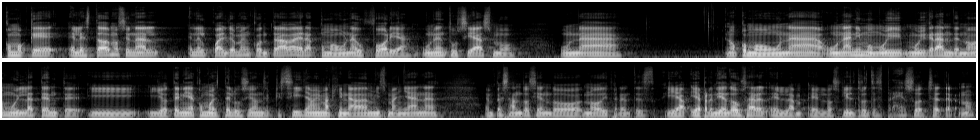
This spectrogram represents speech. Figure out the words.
como que el estado emocional en el cual yo me encontraba era como una euforia, un entusiasmo, una... ¿no? Como una, un ánimo muy, muy grande, ¿no? Muy latente. Y, yo tenía como esta ilusión de que sí, ya me imaginaba mis mañanas empezando haciendo, ¿no? Diferentes... Y, aprendiendo a usar los filtros de espresso, etcétera, ¿no?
